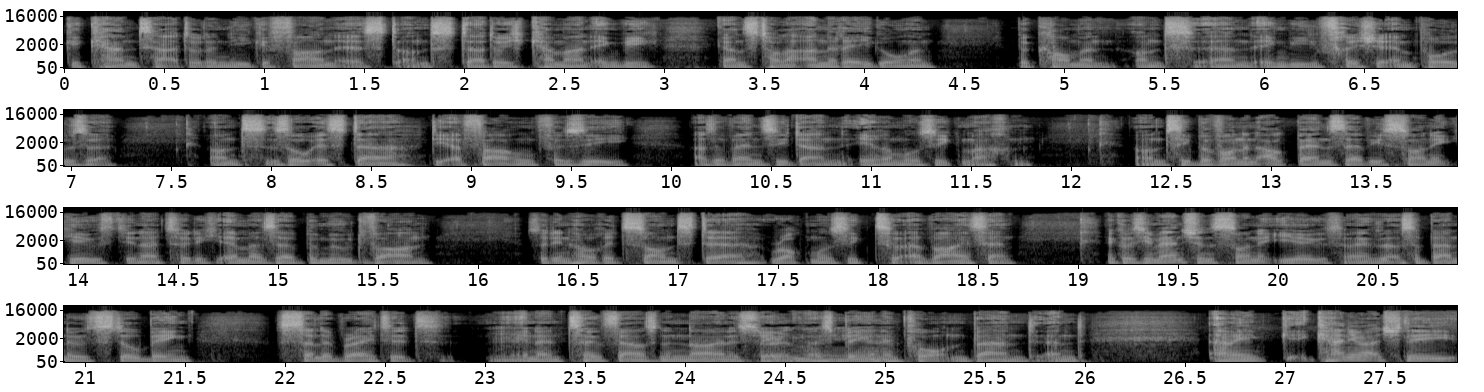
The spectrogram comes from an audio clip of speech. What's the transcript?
gekannt hat oder nie gefahren ist und dadurch kann man irgendwie ganz tolle Anregungen bekommen und äh, irgendwie frische Impulse. Und so ist da die Erfahrung für sie, also wenn sie dann ihre Musik machen. Und sie bewohnen auch Bands wie Sonic Youth, die natürlich immer sehr bemüht waren, so den Horizont der Rockmusik zu erweitern. Because you mentioned Sonic Youth, I mean, that's a band who's still being celebrated you know, in uh, 2009 as being, as being an important band. And I mean, can you actually,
